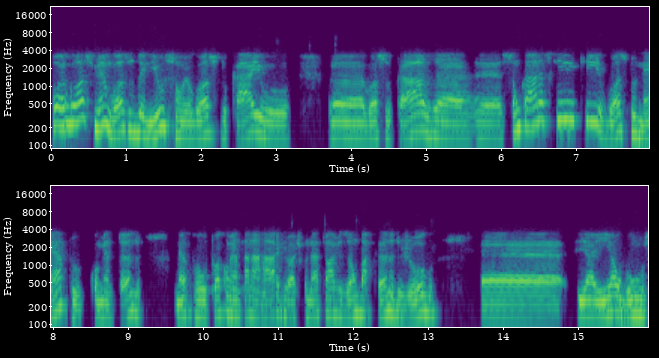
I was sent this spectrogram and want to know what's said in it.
pô, eu gosto mesmo, gosto do Denilson, eu gosto do Caio, uh, gosto do Casa. É, são caras que, que eu gosto do Neto comentando. O Neto voltou a comentar na rádio, eu acho que o Neto tem uma visão bacana do jogo. É, e aí alguns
